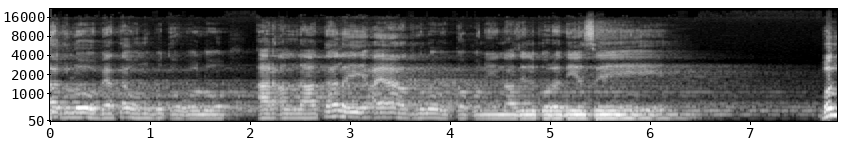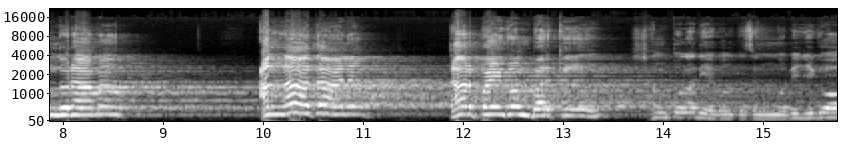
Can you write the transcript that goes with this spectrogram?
লাগল, ব্যথা অনুভূত হলো, আর আল্লাহ তাআলা এই আয়াতগুলো তখনই নাজিল করে দিয়েছে। বন্ধুরা আমার, আল্লাহ তাআলা তার পয়গম্বর কি? সান্ত্বনা দিয়ে বলতেছেন, নবীজি গো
